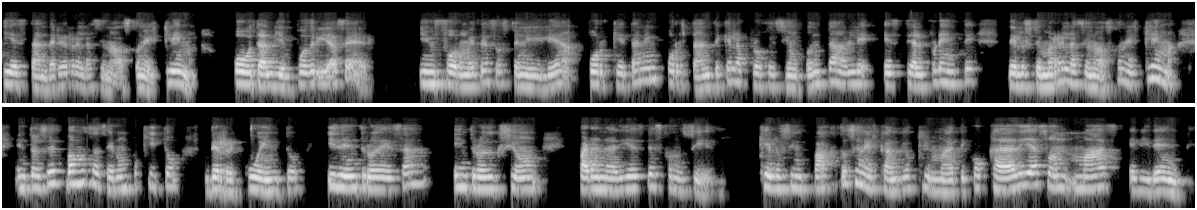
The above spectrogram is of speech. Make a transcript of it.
y estándares relacionados con el clima. O también podría ser informes de sostenibilidad. ¿Por qué tan importante que la profesión contable esté al frente de los temas relacionados con el clima? Entonces vamos a hacer un poquito de recuento y dentro de esa introducción, para nadie es desconocido que los impactos en el cambio climático cada día son más evidentes.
